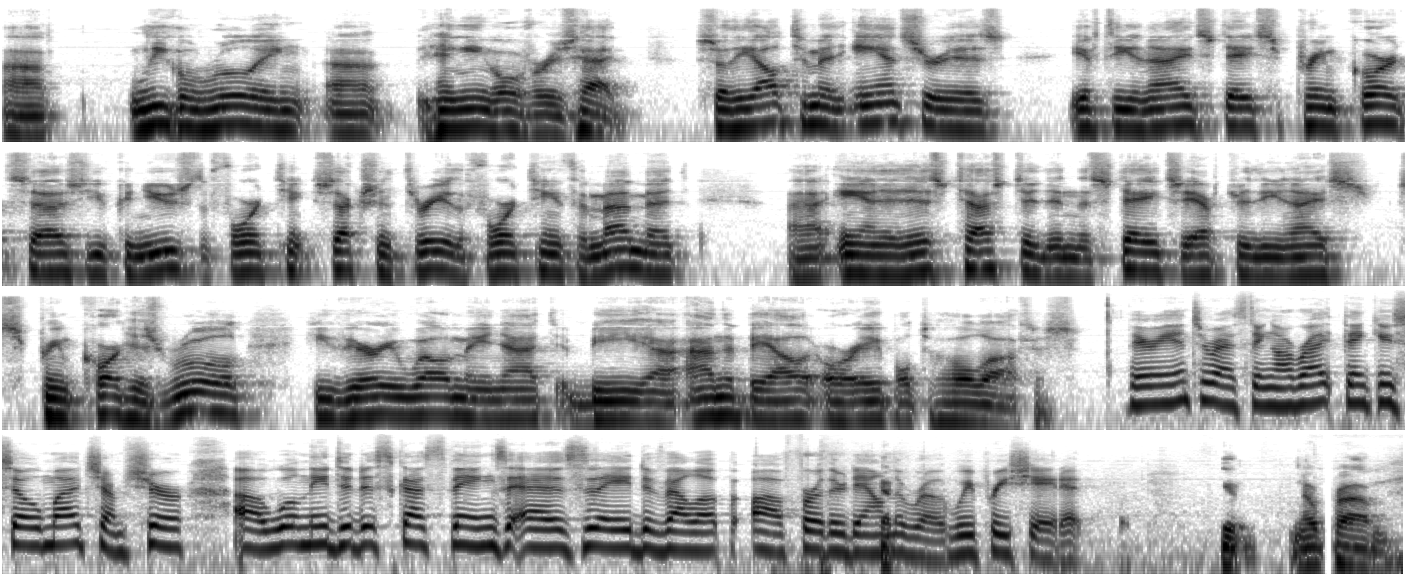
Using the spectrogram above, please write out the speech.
uh legal ruling uh, hanging over his head. So the ultimate answer is if the United States Supreme Court says you can use the 14th, Section 3 of the 14th Amendment uh, and it is tested in the states after the United Supreme Court has ruled, he very well may not be on the ballot or able to hold office. Very interesting. All right. Thank you so much. I'm sure uh, we'll need to discuss things as they develop uh, further down the road. We appreciate it. Yep. No problem.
